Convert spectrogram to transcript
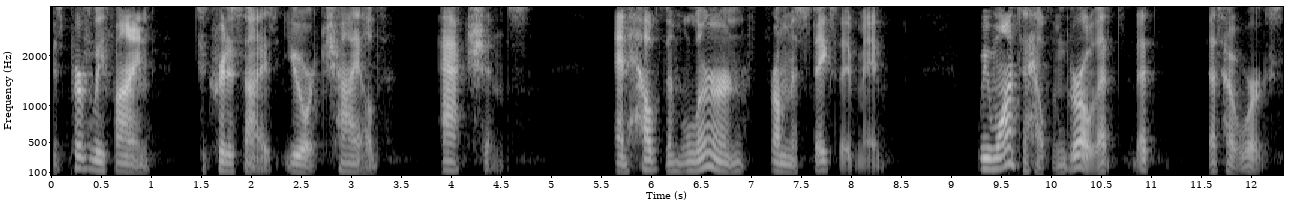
is perfectly fine to criticize your child's actions and help them learn from mistakes they've made. We want to help them grow. That's that that's how it works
